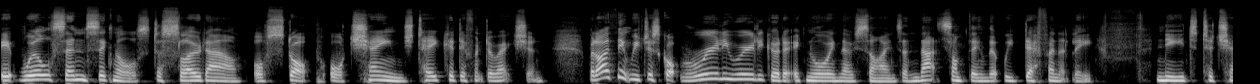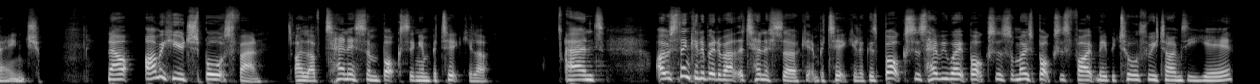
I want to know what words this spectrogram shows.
It will send signals to slow down or stop or change, take a different direction. But I think we've just got really, really good at ignoring those signs. And that's something that we definitely need to change. Now, I'm a huge sports fan. I love tennis and boxing in particular. And I was thinking a bit about the tennis circuit in particular because boxers, heavyweight boxers, or most boxers fight maybe two or three times a year.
